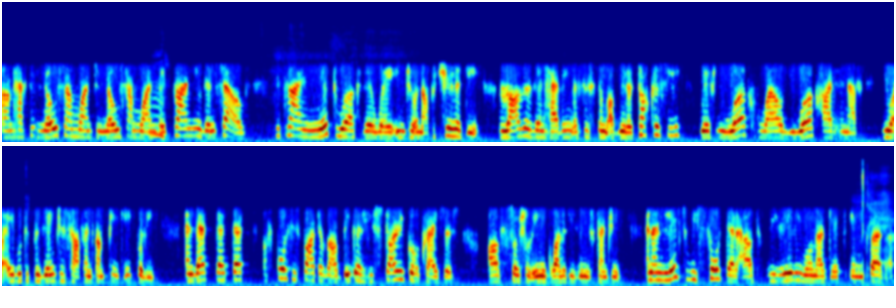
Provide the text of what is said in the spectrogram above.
um, have to know someone to know someone. Mm. They're priming themselves to try and network their way into an opportunity rather than having a system of meritocracy where if you work well, you work hard enough, you are able to present yourself and compete equally. And that, that, that of course, is part of our bigger historical crisis of social inequalities in this country. And unless we sort that out, we really will not get any further.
